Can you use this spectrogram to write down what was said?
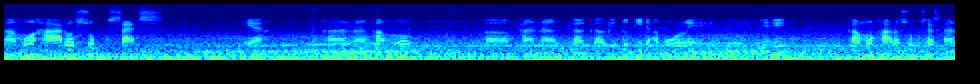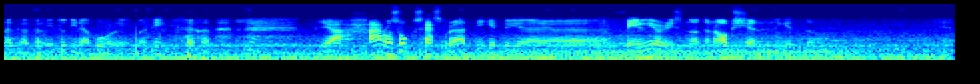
Kamu harus sukses. Ya karena kamu uh, karena gagal itu tidak boleh gitu. Jadi kamu harus sukses karena gagal itu tidak boleh. Berarti ya harus sukses berarti gitu ya. Failure is not an option gitu. Ya,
